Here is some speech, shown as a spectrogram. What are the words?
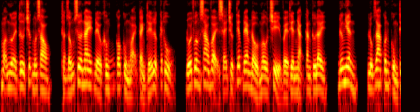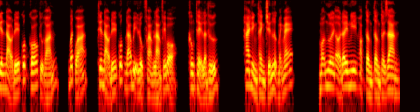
Mọi người tư trước muốn sau thật giống xưa nay đều không có cùng ngoại cảnh thế lực kết thủ, đối phương sao vậy sẽ trực tiếp đem đầu mâu chỉ về thiên nhạc căn cứ đây? Đương nhiên, lục gia quân cùng thiên đạo đế quốc có cửu hoán, bất quá, thiên đạo đế quốc đã bị lục phàm làm phế bỏ, không thể lần thứ hai hình thành chiến lược mạnh mẽ. Mọi người ở đây nghi hoặc tầng tầng thời gian,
